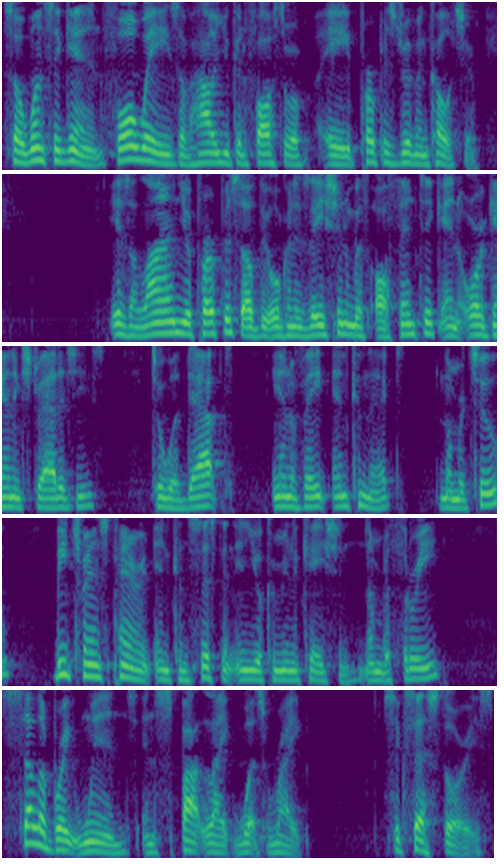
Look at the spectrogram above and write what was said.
So, once again, four ways of how you can foster a purpose driven culture is align your purpose of the organization with authentic and organic strategies to adapt, innovate, and connect. Number two, be transparent and consistent in your communication. Number three, celebrate wins and spotlight what's right. Success stories.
